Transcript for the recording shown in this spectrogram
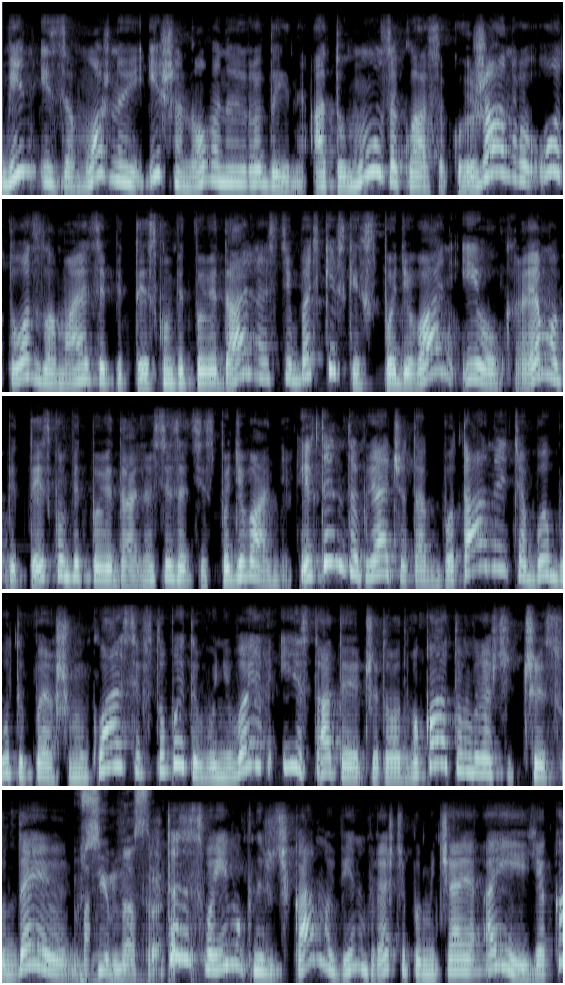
Він із заможної і шанованої родини, а тому за класикою жанру от-от зламається під тиском відповідальності, батьківських сподівань і окремо під тиском відповідальності за ці сподівання. Ільтин добряче так ботанить, аби бути в першому класі, вступити в універ і стати чи то адвокатом, врешті, чи суддею. всім насра Та за своїми книжечками він врешті помічає АІ, яка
